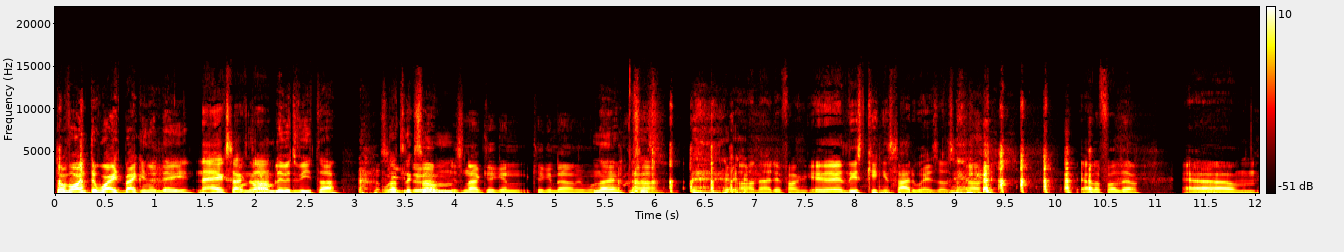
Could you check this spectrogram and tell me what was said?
De var inte white back in the day. nej, exakt. Och nu har de blivit vita. Så att liksom... It's not kicking, kicking down anymore. Nej, precis. ja, nej, det är fan... eh, At least kicking sideways alltså. I alla fall det. Ehm,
